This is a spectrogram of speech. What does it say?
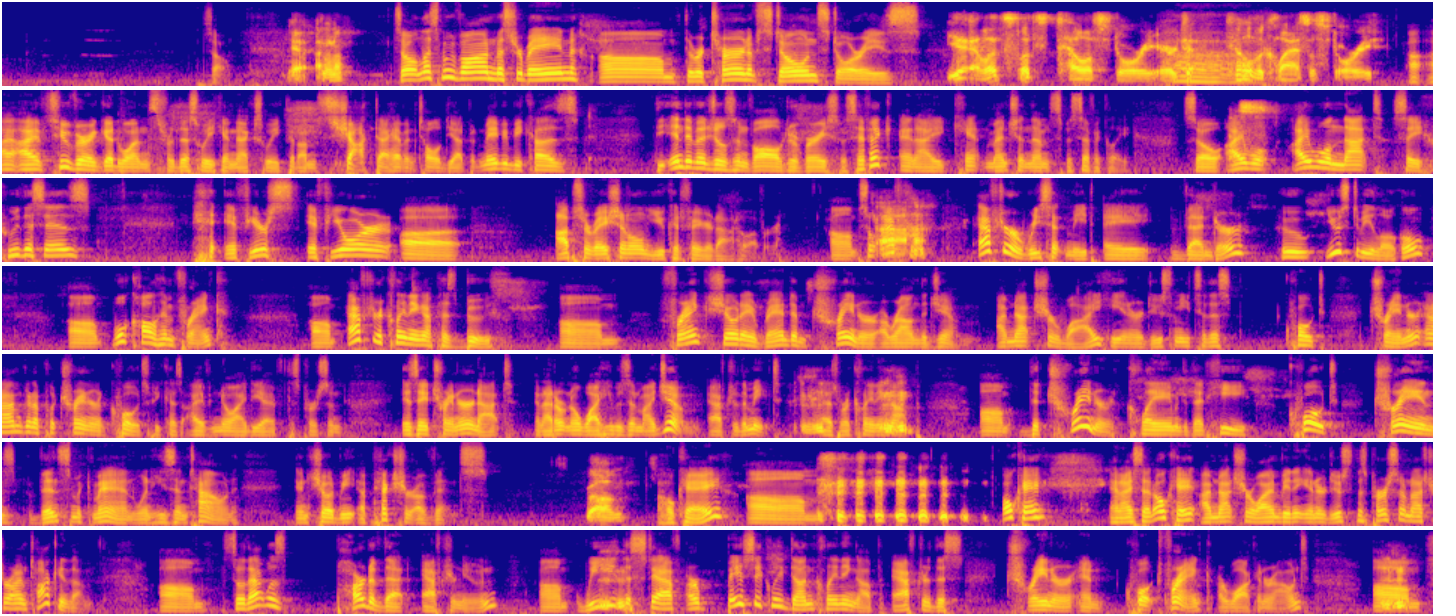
So, yeah, I don't know. so let's move on, Mr. Bain. Um, the return of Stone stories. Yeah, let's let's tell a story, Eric. Ah. tell the class a story. I, I have two very good ones for this week and next week that I'm shocked I haven't told yet, but maybe because the individuals involved are very specific and I can't mention them specifically. So I will I will not say who this is. If you're if you're uh, observational, you could figure it out. However, um, so after after a recent meet, a vendor who used to be local, um, we'll call him Frank. Um, after cleaning up his booth, um, Frank showed a random trainer around the gym. I'm not sure why. He introduced me to this quote trainer, and I'm going to put trainer in quotes because I have no idea if this person is a trainer or not, and I don't know why he was in my gym after the meet as we're cleaning up. Um, the trainer claimed that he quote trains Vince McMahon when he's in town, and showed me a picture of Vince. Wrong. Okay. Um, okay. And I said, okay, I'm not sure why I'm being introduced to this person. I'm not sure why I'm talking to them. Um, so that was part of that afternoon. Um, we, the staff, are basically done cleaning up after this trainer and, quote, Frank are walking around. Um,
